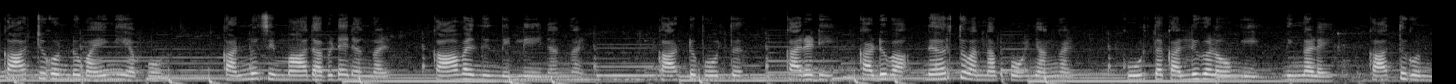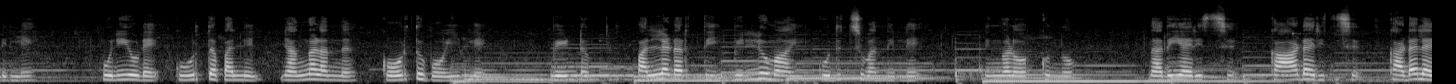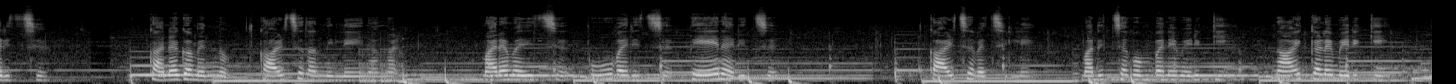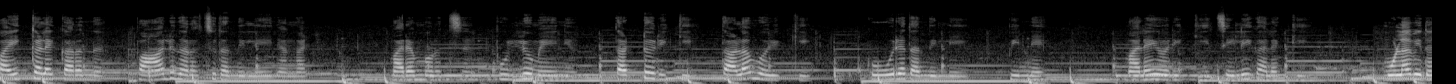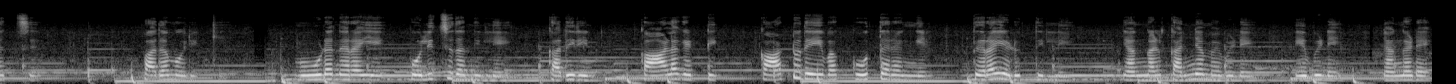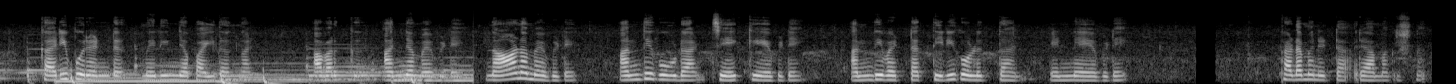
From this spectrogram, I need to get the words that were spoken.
കാറ്റുകൊണ്ടു മയങ്ങിയപ്പോൾ കണ്ണു ചിമ്മാതവിടെ ഞങ്ങൾ. കാവൽ നിന്നില്ലേ ഞങ്ങൾ. കാട്ടുപോത്ത് കരടി കടുവ നേർത്തു വന്നപ്പോൾ ഞങ്ങൾ. കൂർത്ത കല്ലുകളോങ്ങി നിങ്ങളെ കാത്തുകൊണ്ടില്ലേ. പുലിയുടെ കൂർത്ത പല്ലിൽ ഞങ്ങളന്ന് കോർത്തുപോയില്ലേ? വീണ്ടും പല്ലടർത്തി വില്ലുമായി കുതിച്ചു വന്നില്ലേ? നിങ്ങൾ ഓർക്കുന്നു നദിയരിച്ച് കാടരിച്ച് കടലരിച്ച് കനകമെന്നും കാഴ്ച തന്നില്ലേ ഞങ്ങൾ? മരമരിച്ച് പൂവരിച്ച് തേനരിച്ച് കാഴ്ച വച്ചില്ലേ? മരിച്ച കൊമ്പനെ മെരുക്കി നായ്ക്കളെ മെരുക്കി പൈക്കളെ കറന്ന് പാലു നിറച്ചു തന്നില്ലേ ഞങ്ങൾ? മരം മുറിച്ച് പുല്ലുമേഞ്ഞ് തട്ടൊരുക്കി തളമൊരുക്കി കൂര തന്നില്ലേ? പിന്നെ മലയൊരുക്കി ചെളി കലക്കി മുള വിതച്ച് പദമൊരുക്കി മൂട നിറയെ പൊലിച്ചു തന്നില്ലേ? കതിരിൻ കാളകെട്ടി കാട്ടുദൈവ കൂത്തരങ്ങിൽ തിറയെടുത്തില്ലേ? ഞങ്ങൾ കഞ്ഞമെവിടെ എവിടെ? ഞങ്ങളുടെ കരിപുരണ്ട് മെലിഞ്ഞ പൈതങ്ങൾ. അവർക്ക് അന്നമെവിടെ? നാണമെവിടെ? അന്തി കൂടാൻ ചേക്ക് എവിടെ അന്തിവെട്ട തിരികൊളുത്താൻ എണ്ണ എവിടെ കടമനിട്ട രാമകൃഷ്ണൻ.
